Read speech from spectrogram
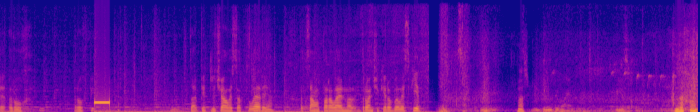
е, рух, рух пі... Та підключалась артилерія. Так само паралельно дрончики робили скид. Нас. Или убиваем, или заходим. Заходь.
